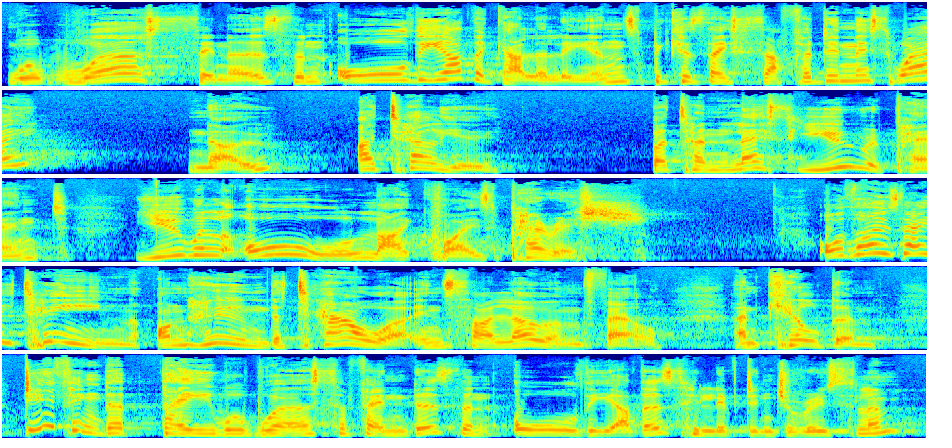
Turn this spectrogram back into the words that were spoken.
were worse sinners than all the other Galileans because they suffered in this way? No, I tell you. But unless you repent, you will all likewise perish. Or those 18 on whom the tower in Siloam fell and killed them, do you think that they were worse offenders than all the others who lived in Jerusalem?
